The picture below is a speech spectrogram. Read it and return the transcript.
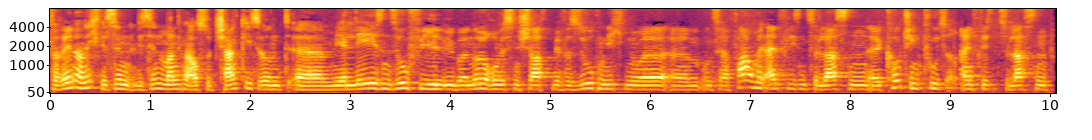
Verena und ich, wir sind, wir sind manchmal auch so Junkies und äh, wir lesen so viel über Neurowissenschaft. Wir versuchen nicht nur ähm, unsere Erfahrung mit einfließen zu lassen, äh, Coaching-Tools einfließen zu lassen,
